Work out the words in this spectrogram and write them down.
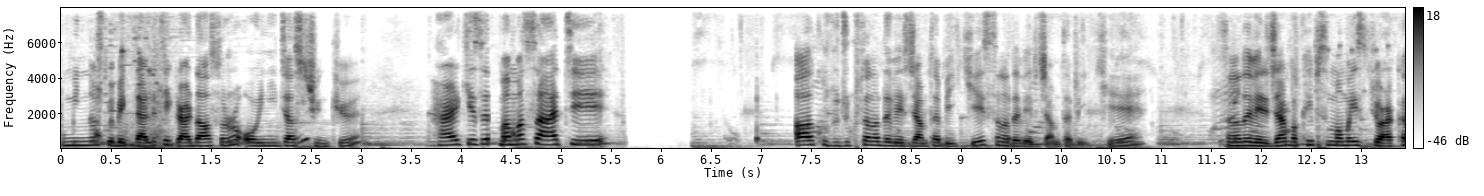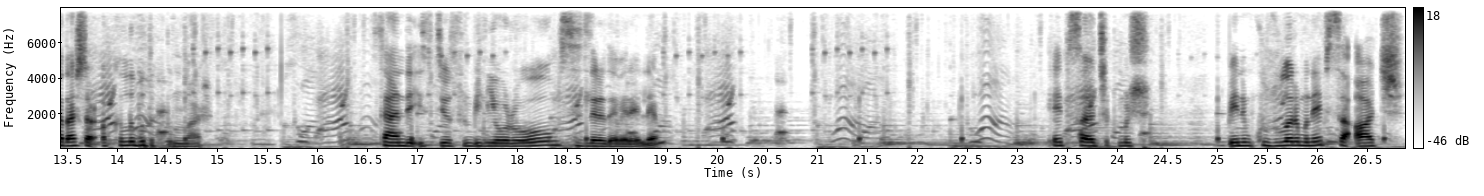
Bu minnoş bebeklerle tekrar daha sonra oynayacağız çünkü. Herkese mama saati. Al kuzucuk sana da vereceğim tabii ki. Sana da vereceğim tabii ki. Sana da vereceğim. Bak hepsi mama istiyor arkadaşlar. Akıllı bıdık bunlar. Sen de istiyorsun biliyorum. Sizlere de verelim. Hepsi acıkmış. Benim kuzularımın hepsi aç.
